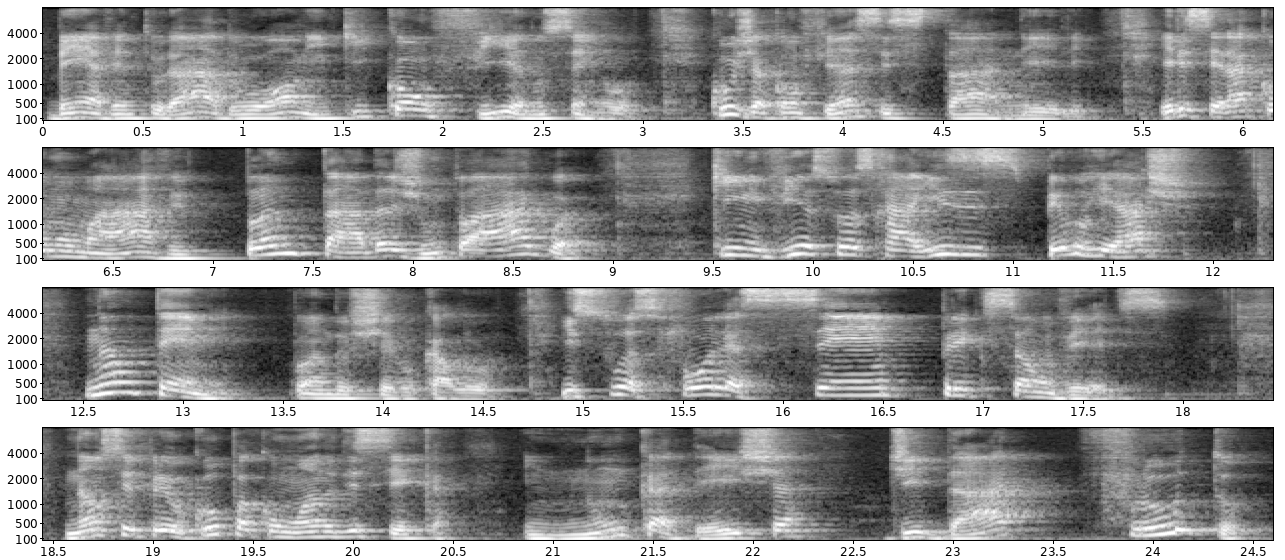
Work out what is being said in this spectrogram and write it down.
Bem-aventurado o homem que confia no Senhor, cuja confiança está nele. Ele será como uma árvore plantada junto à água, que envia suas raízes pelo riacho. Não teme quando chega o calor, e suas folhas sempre são verdes. Não se preocupa com o ano de seca e nunca deixa de dar fruto.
